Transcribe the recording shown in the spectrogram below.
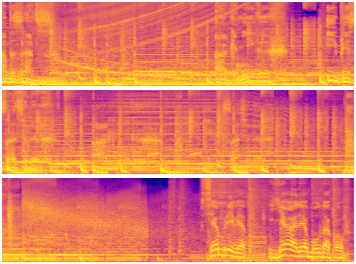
Абзац. О книгах и писателях. О книгах и писателях. Всем привет! Я Олег Булдаков.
